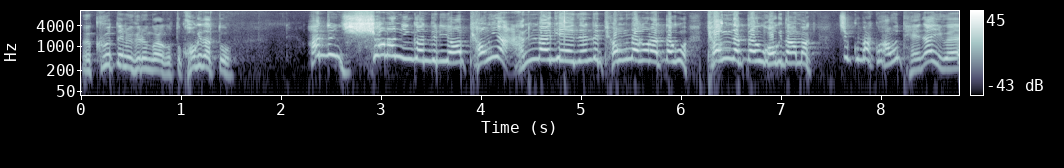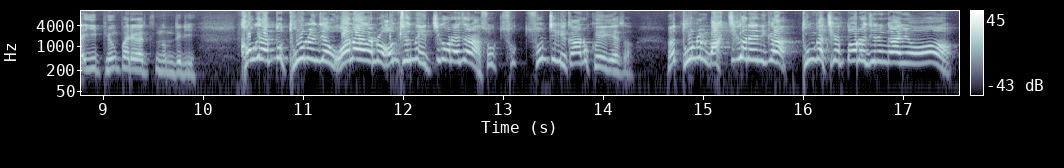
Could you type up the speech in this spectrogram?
어, 그것 때문에 그런 거라고 또 거기다 또 하여튼 희한한 인간들이야 병이 안 나게 해야 되는데 병 나고 났다고 병 났다고 거기다가 막 찍고 받고 하면 되냐 이거야 이 병파리 같은 놈들이 거기다 또 돈을 이제 원화를 엄청나게 찍어내잖아 소, 소, 솔직히 까놓고 얘기해서 어? 돈을 막 찍어내니까 돈 가치가 떨어지는 거 아니요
